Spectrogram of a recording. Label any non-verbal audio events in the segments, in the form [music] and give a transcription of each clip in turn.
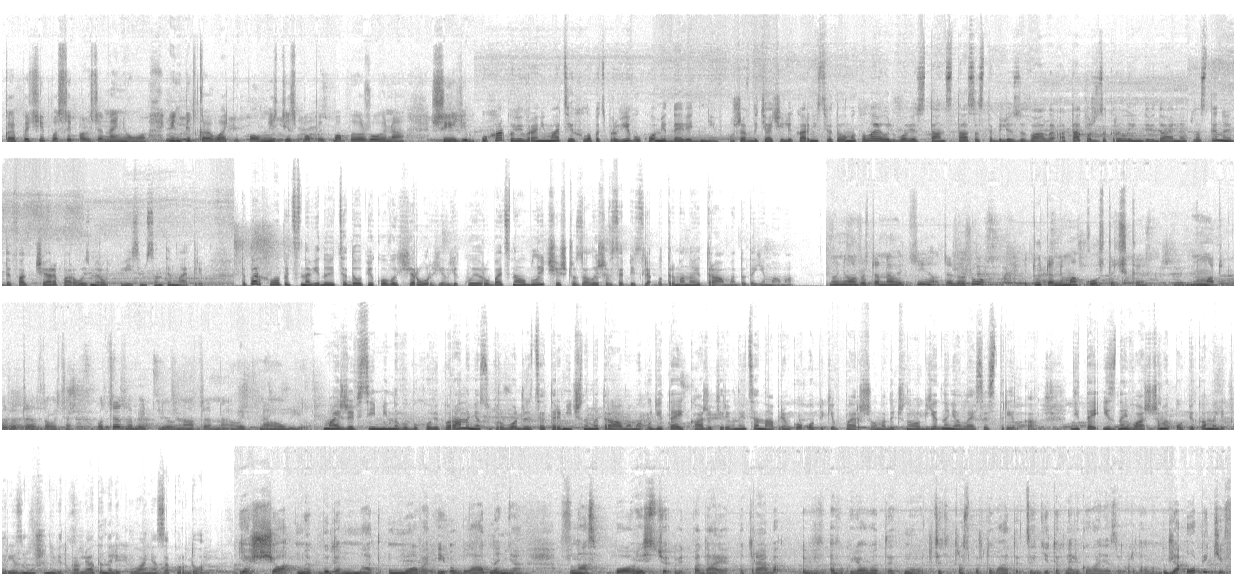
кирпичі посипалися на нього. Він під кроваттю впав місті з попи, попи ожоги на шиї. У Харкові в реанімації хлопець провів у комі 9 днів. Уже в дитячій лікарні Святого Миколая у Львові стан Стаса стабілізували, а також закрили індивідуальною пластиною дефект черепа розміром 8 сантиметрів. Тепер хлопець навідується до опікових хірургів, лікує рубець на обличчі, що залишився після отриманої травми, додає мама. Ну, у нього ж це на лиці, а це ж і тут нема косточки. Нема куди це залишиться. Оце залетіло, на це на, на губ'ю. Майже всі мінно-вибухові поранення супроводжуються термічними травмами. У дітей каже керівниця напрямку опіків першого медичного об'єднання Леся Стрілка. Дітей із найважчими опіками лікарі змушені відправляти на лікування за кордон. Якщо ми будемо мати умови і обладнання, в нас повністю відпадає потреба евакуйовувати, ну транспортувати цих діток на лікування за кордоном. Для опіків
